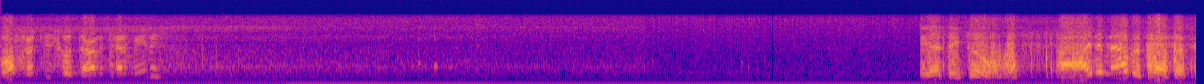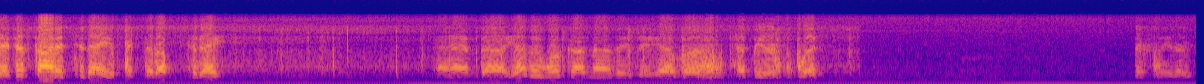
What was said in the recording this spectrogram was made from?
1250s go down to 10 meters? Yeah, they do. Uh, I didn't have the 1250. I just got it today. I picked it up today. And, uh, yeah, they work on, uh, they, they have... Uh, 10 meter split, six meters.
